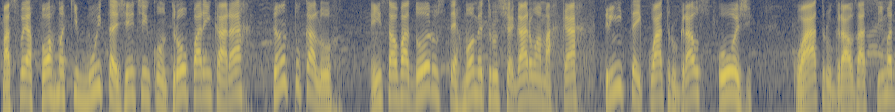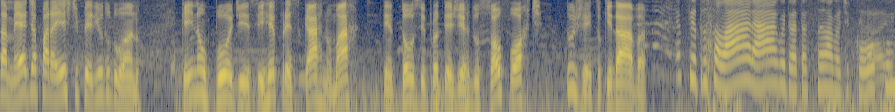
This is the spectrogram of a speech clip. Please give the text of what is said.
Mas foi a forma que muita gente encontrou para encarar tanto calor. Em Salvador, os termômetros chegaram a marcar 34 graus hoje 4 graus acima da média para este período do ano. Quem não pôde se refrescar no mar tentou se proteger do sol forte do jeito que dava. É filtro solar, água, hidratação, água de coco.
